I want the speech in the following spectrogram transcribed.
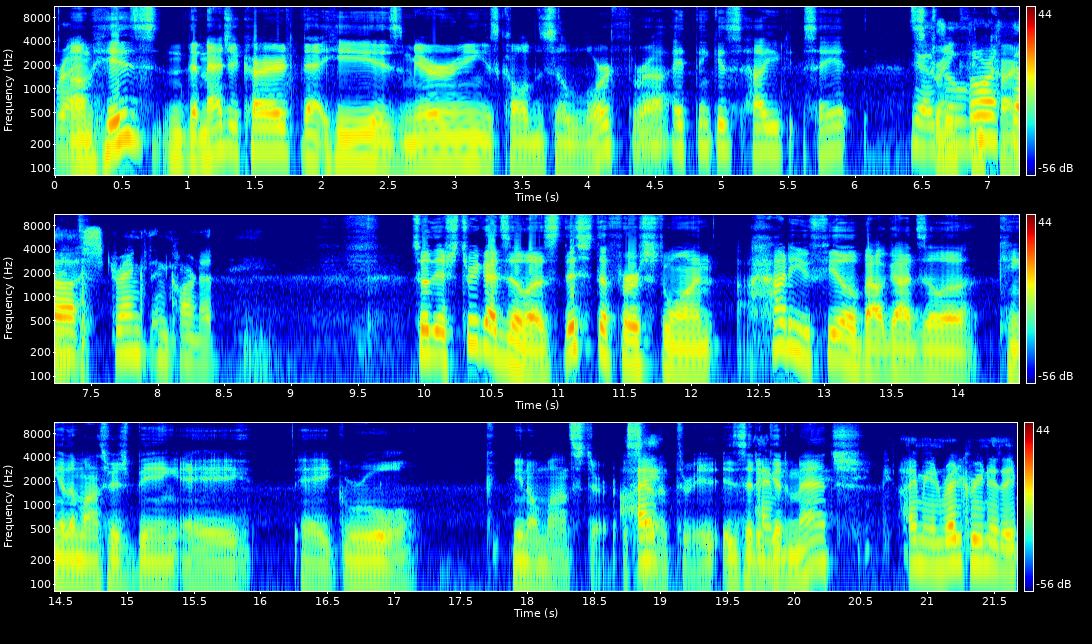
Right. Um, his the magic card that he is mirroring is called Zilortha. I think is how you say it. yeah, Strength Zilortha, incarnate. Strength Incarnate. So there's three Godzillas. This is the first one. How do you feel about Godzilla King of the Monsters being a a Gruul, you know, monster? A I- seven three. Is it a I'm- good match? I mean, red green is a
